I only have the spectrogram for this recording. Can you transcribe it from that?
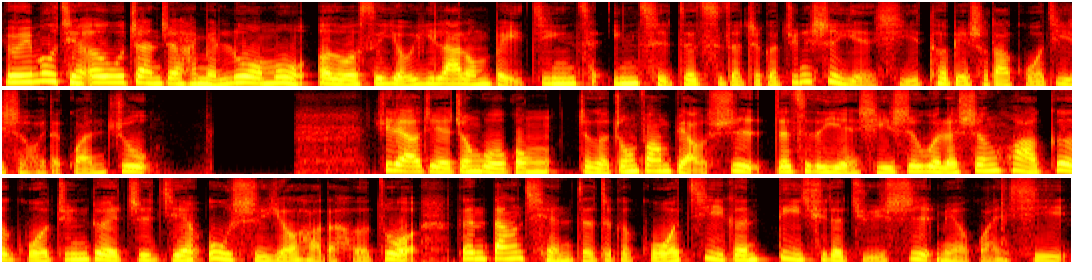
由于目前俄乌战争还没落幕，俄罗斯有意拉拢北京，因此这次的这个军事演习特别受到国际社会的关注。据了解，中国公这个中方表示，这次的演习是为了深化各国军队之间务实友好的合作，跟当前的这个国际跟地区的局势没有关系。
